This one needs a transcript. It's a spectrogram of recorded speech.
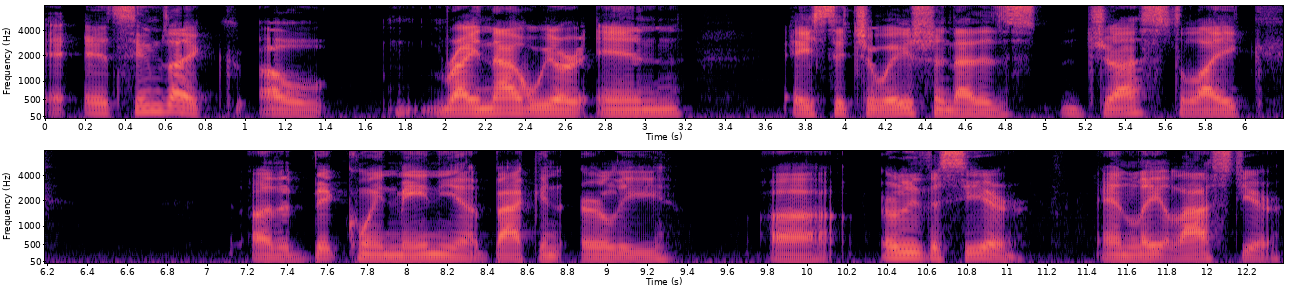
it, it seems like oh right now we are in a situation that is just like uh, the Bitcoin mania back in early uh, early this year and late last year.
